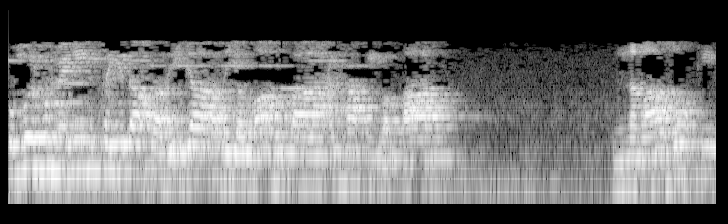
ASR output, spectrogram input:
ام المؤمنین سیدہ خدیجہ رضی اللہ تعالی عنہ کی وفات نمازوں کی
